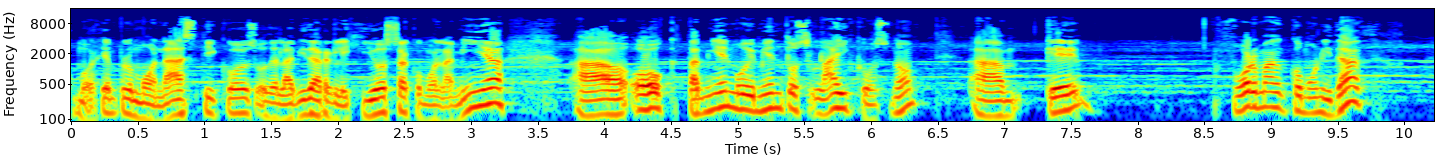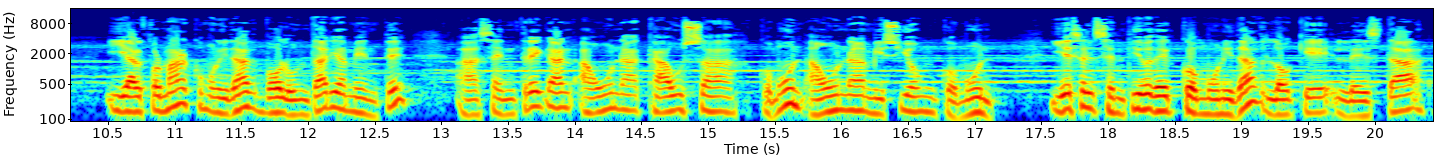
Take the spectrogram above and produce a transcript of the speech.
como por ejemplo monásticos o de la vida religiosa como la mía, uh, o también movimientos laicos, ¿no? que forman comunidad y al formar comunidad voluntariamente se entregan a una causa común, a una misión común. Y es el sentido de comunidad lo que les da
